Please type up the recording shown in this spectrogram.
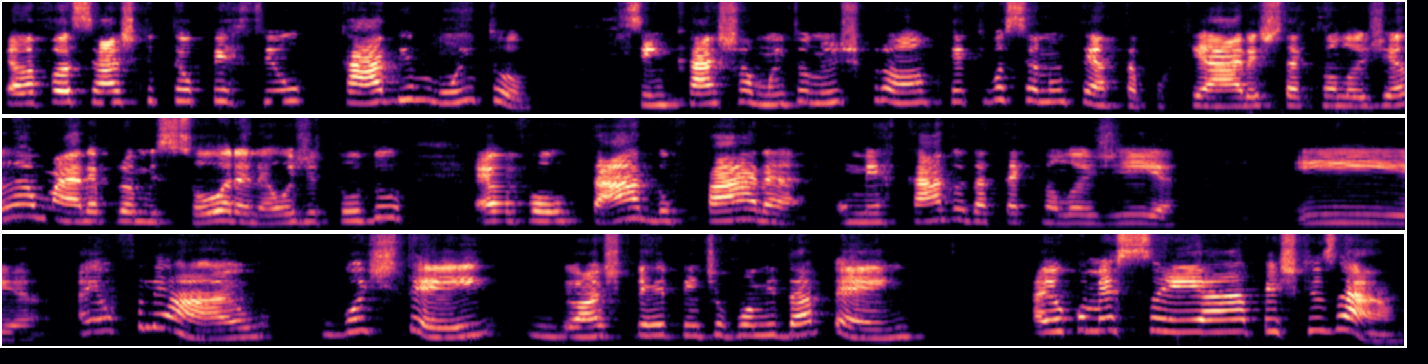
Ela falou assim: acho que o teu perfil cabe muito, se encaixa muito no Scrum. Por que, que você não tenta? Porque a área de tecnologia é uma área promissora, né? Hoje tudo é voltado para o mercado da tecnologia. E aí eu falei: ah, eu gostei, eu acho que de repente eu vou me dar bem. Aí eu comecei a pesquisar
